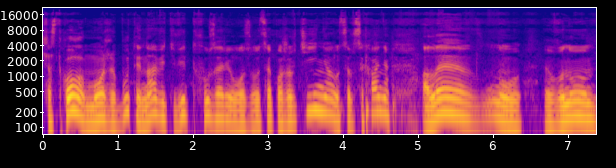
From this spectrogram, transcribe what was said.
Частково може бути навіть від фузаріозу. Оце пожовтіння, оце всихання, але ну, воно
